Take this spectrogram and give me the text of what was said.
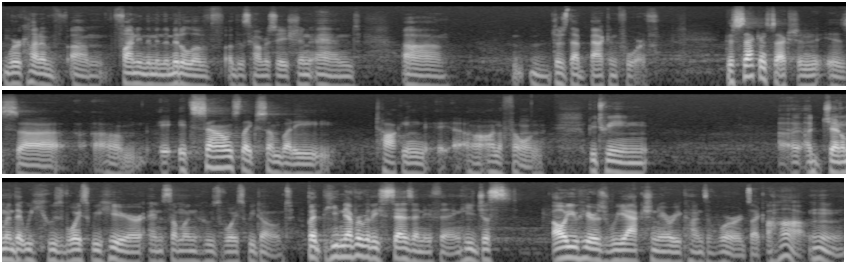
we're kind of um, finding them in the middle of, of this conversation, and uh, there's that back and forth. The second section is, uh, um, it, it, sounds like somebody talking uh, on a phone. Between a, a gentleman that we, whose voice we hear and someone whose voice we don't. But he never really says anything. He just, all you hear is reactionary kinds of words, like, aha, mm,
